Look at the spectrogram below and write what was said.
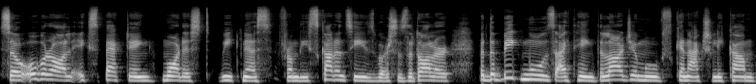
So overall, expecting modest weakness from these currencies versus the dollar. But the big moves, I think, the larger moves can actually come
